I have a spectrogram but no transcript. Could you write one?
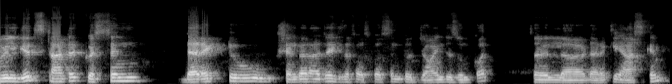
we'll get started. Question direct to Shenbaraja. He's the first person to join the Zoom call. So I will uh, directly ask him.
